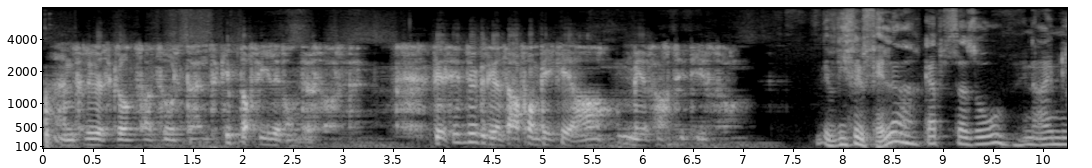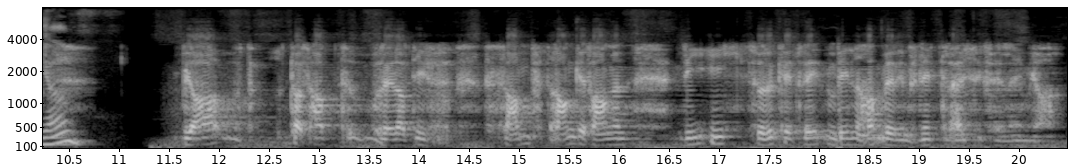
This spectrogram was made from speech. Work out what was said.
ein frühes Grundsatzurteil. Es gibt noch viele von der Sorte. Wir sind übrigens auch vom BGA mehrfach zitiert worden. Wie viele Fälle gab es da so in einem Jahr? Ja, das hat relativ sanft angefangen. Wie ich zurückgetreten bin, haben wir im Schnitt 30 Fälle im Jahr.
